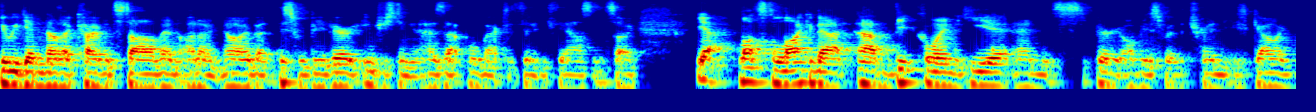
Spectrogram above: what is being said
Do we get another COVID style event? I don't know, but this would be very interesting. It has that pullback to 30,000. So yeah, lots to like about uh, Bitcoin here, and it's very obvious where the trend is going.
